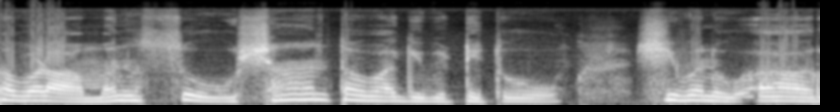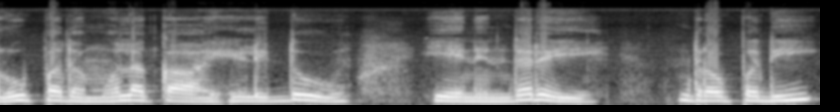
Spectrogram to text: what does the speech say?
ಅವಳ ಮನಸ್ಸು ಶಾಂತವಾಗಿ ಬಿಟ್ಟಿತು ಶಿವನು ಆ ರೂಪದ ಮೂಲಕ ಹೇಳಿದ್ದು ಏನೆಂದರೆ, ದ್ರೌಪದಿ,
